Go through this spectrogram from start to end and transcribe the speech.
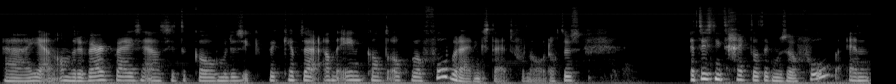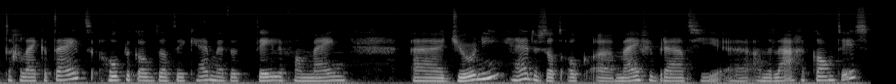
uh, ja, een andere werkwijze aan zit te komen. Dus ik, ik heb daar aan de ene kant ook wel voorbereidingstijd voor nodig. Dus het is niet gek dat ik me zo voel. En tegelijkertijd hoop ik ook dat ik hè, met het delen van mijn uh, journey, hè, dus dat ook uh, mijn vibratie uh, aan de lage kant is.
